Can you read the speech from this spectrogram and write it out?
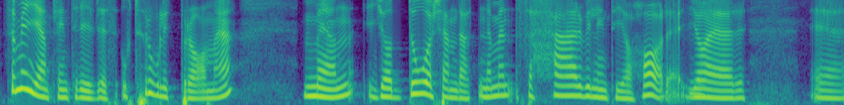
Som jag egentligen trivdes otroligt bra med. Men jag då kände att nej men, så här vill inte jag ha det. Mm. Jag, är, eh,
